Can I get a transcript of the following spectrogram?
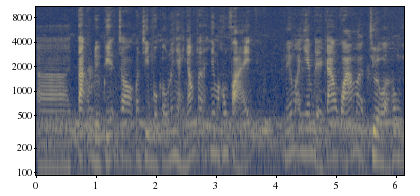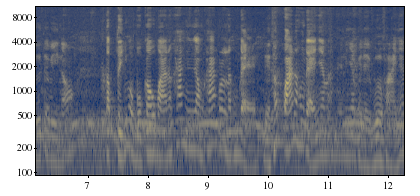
à, tạo điều kiện cho con chim bồ câu nó nhảy nhót đó. nhưng mà không phải. Nếu mà anh em để cao quá mà chừa khoảng không dưới tại vì nó tập tính của bồ câu mà nó khác những dòng khác đó là không để. Để thấp quá nó không để anh em ạ nên anh em phải để vừa phải nhé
